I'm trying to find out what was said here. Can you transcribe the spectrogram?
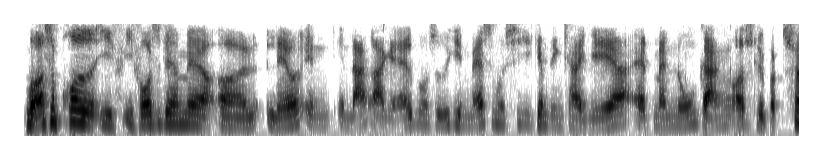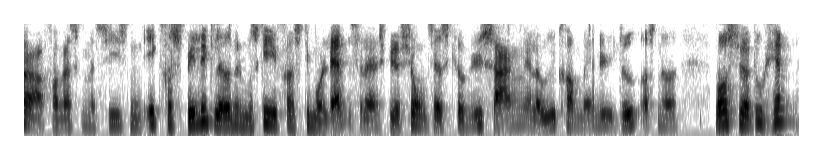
må også have prøvet i, i forhold til det her med at lave en, en lang række albums og udgive en masse musik igennem din karriere, at man nogle gange også løber tør for, hvad skal man sige, sådan, ikke for spilleglæde, men måske for stimulans eller inspiration til at skrive nye sange eller udkomme med en ny lyd og sådan noget. Hvor søger du hen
